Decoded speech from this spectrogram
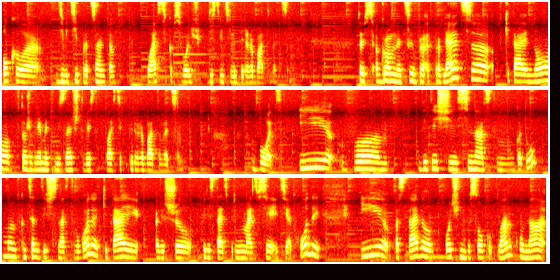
около 9% пластика всего лишь действительно перерабатывается. То есть огромные цифры отправляются в Китай, но в то же время это не значит, что весь этот пластик перерабатывается. Вот. И в в 2017 году, по-моему, в конце 2017 года Китай решил перестать принимать все эти отходы и поставил очень высокую планку на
